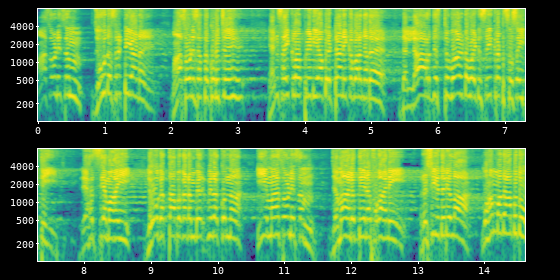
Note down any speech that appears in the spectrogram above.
മാസോണിസം ജൂത സൃഷ്ടിയാണ് മാസോണിസത്തെ കുറിച്ച് എൻസൈക്ലോപീഡിയ ബ്രിട്ടാനിക്ക പറഞ്ഞത് the largest world wide secret society രഹസ്യമായി ലോകത്ത് അപകടം വിതക്കുന്ന ഈ മാസോണിസം ജമാലുദ്ദീൻ അഫ്ഗാനി റഷീദ് മുഹമ്മദ് ആബുദു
